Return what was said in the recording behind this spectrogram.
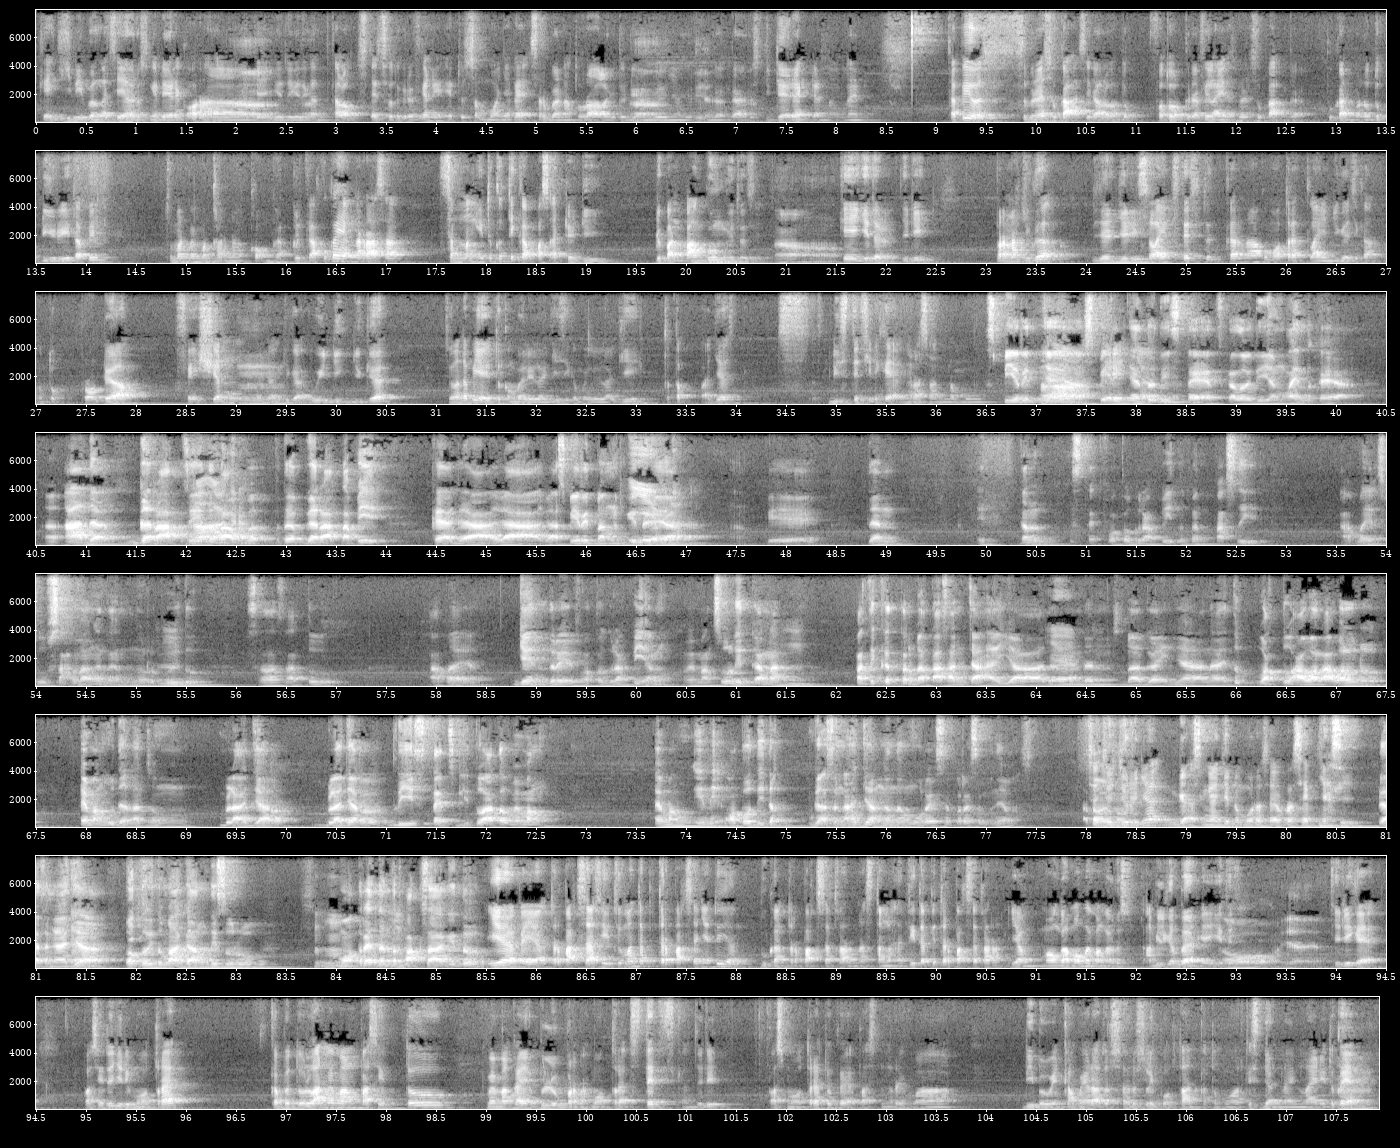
kayak gini banget sih harus ngederek orang Ah. kayak gitu gitu kan kalau stage photography kan itu semuanya kayak serba natural gitu diambilnya gitu. iya. nggak nggak harus diderek dan lain-lain. Tapi ya sebenarnya suka sih kalau untuk fotografi lain sebenarnya suka. Nggak bukan menutup diri tapi cuman memang karena kok nggak klik. Aku kayak ngerasa seneng itu ketika pas ada di depan panggung gitu sih. Ah, kayak gitu. Loh jadi pernah juga jadi, jadi selain stage itu karena aku mau trade lain juga sih kan untuk produk fashion Hmm. kadang juga wedding juga. Cuman tapi ya itu kembali lagi sih kembali lagi. Tetap aja di stage ini kayak ngerasa nemu spiritnya Ah, ya. spiritnya. Spiritnya, tuh di stage. Kalau di yang lain tuh kayak eh, ada gerak sih Ah, tetap gerak. tetap gerak. Tapi kayak gak gak gak spirit banget gitu Iya, ya. benar. oke. Dan kan stage fotografi itu kan pasti apa ya susah banget kan menurutku Hmm. itu salah satu apa ya genre fotografi yang memang sulit karena Hmm. pasti keterbatasan cahaya dan Iya. dan sebagainya. Nah itu waktu awal-awal tuh emang udah langsung belajar belajar di stage gitu atau memang emang ini otodidak nggak sengaja nemu resep-resepnya mas? Atau sejujurnya nggak sengaja nemu resep-resepnya sih nggak sengaja. Nah, Waktu itu magang disuruh motret dan terpaksa gitu. Iya kayak terpaksa sih, cuman tapi terpaksanya tuh yang bukan terpaksa karena setengah hati, tapi terpaksa karena yang mau nggak mau memang harus ambil gambar kayak gitu. Oh iya. iya. Jadi kayak pas itu jadi motret, kebetulan memang pas itu memang kayak belum pernah motret stage kan, jadi pas motret tuh kayak pas nerima dibawain kamera terus harus liputan ketemu artis dan lain-lain. Itu kayak Hmm.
